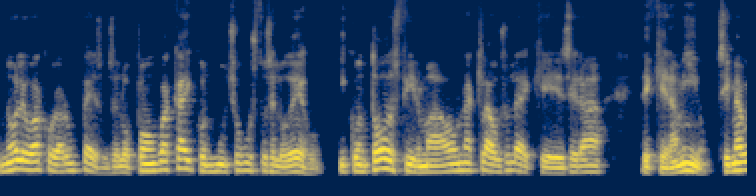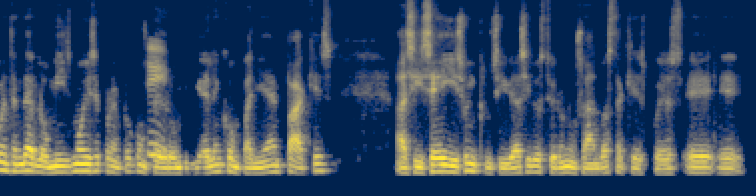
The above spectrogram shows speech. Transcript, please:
no le voy a cobrar un peso, se lo pongo acá y con mucho gusto se lo dejo. Y con todos firmaba una cláusula de que ese era, de que era mío. Sí me hago entender, lo mismo hice, por ejemplo, con Pedro Miguel en compañía de empaques, así se hizo, inclusive así lo estuvieron usando hasta que después eh, eh,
